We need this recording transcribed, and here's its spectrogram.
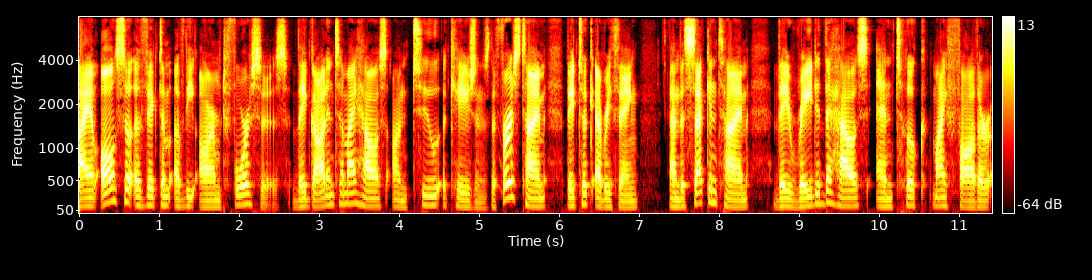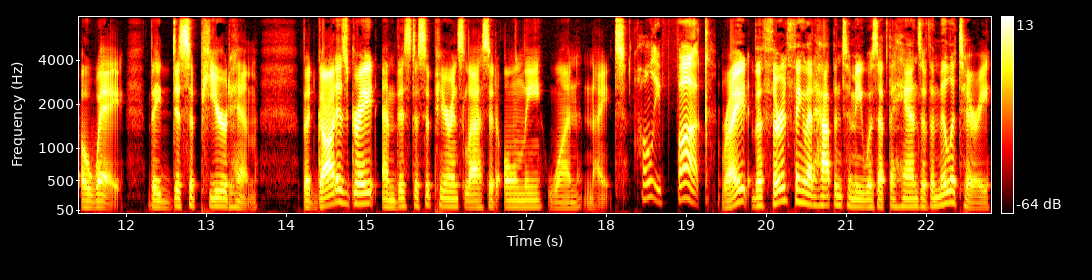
I am also a victim of the armed forces. They got into my house on two occasions. The first time, they took everything, and the second time, they raided the house and took my father away. They disappeared him. But God is great, and this disappearance lasted only one night. Holy fuck. Right? The third thing that happened to me was at the hands of the military.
